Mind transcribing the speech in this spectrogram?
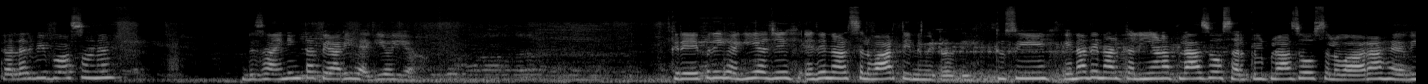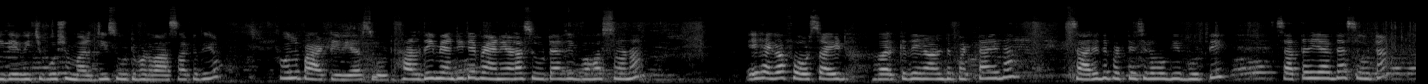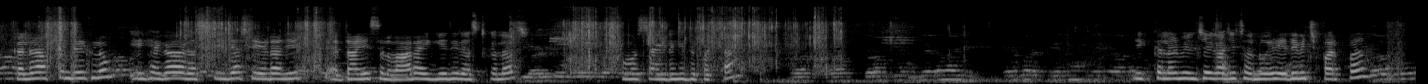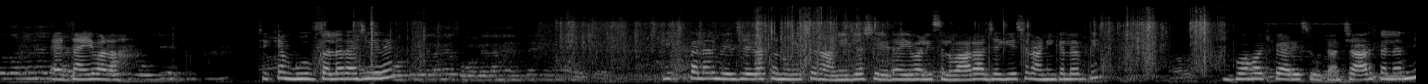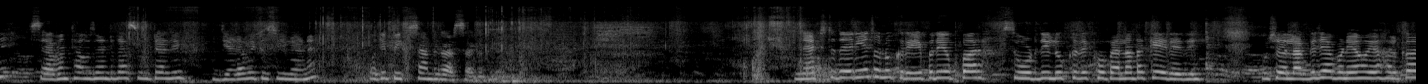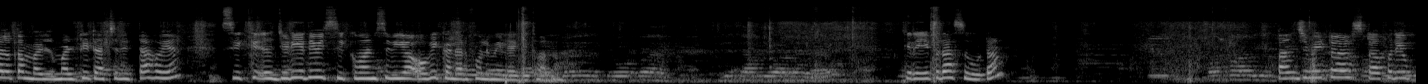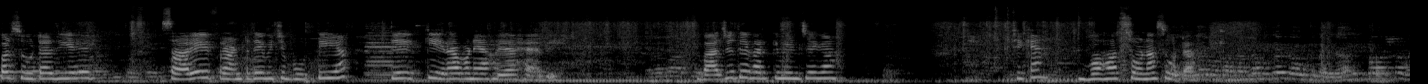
ਕਲਰ ਵੀ ਬਹੁਤ ਸੋਹਣਾ ਹੈ। ਡਿਜ਼ਾਈਨਿੰਗ ਤਾਂ ਪਿਆਰੀ ਹੈਗੀ ਹੋਈ ਆ। ਕਰੇਪ ਦੀ ਹੈਗੀ ਆ ਜੀ, ਇਹਦੇ ਨਾਲ ਸਲਵਾਰ 3 ਮੀਟਰ ਦੀ। ਤੁਸੀਂ ਇਹਨਾਂ ਦੇ ਨਾਲ ਕਲੀਆਂ ਵਾਲਾ ਪਲਾਜ਼ੋ, ਸਰਕਲ ਪਲਾਜ਼ੋ, ਸਲਵਾਰ ਆ, ਹੈਵੀ ਦੇ ਵਿੱਚ ਕੁਛ ਮਰਜ਼ੀ ਸੂਟ ਬਣਵਾ ਸਕਦੇ ਹੋ। Full party wear suit. Haldi Mehndi ਤੇ ਪੈਣੇ ਵਾਲਾ ਸੂਟ ਆ ਜੀ, ਬਹੁਤ ਸੋਹਣਾ। ਇਹ ਹੈਗਾ ਫੋਰ ਸਾਈਡ ਵਰਕ ਦੇ ਨਾਲ ਦੁਪੱਟਾ ਇਹਦਾ। ਸਾਰੇ ਦੁਪੱਟੇ 'ਚ ਰਹੋਗੇ ਬੂਟੀ। 7000 ਦਾ ਸੂਟ ਆ। ਕਲਰ ਆਪਸ਼ਨ ਦੇਖ ਲਓ। ਇਹ ਹੈਗਾ ਰਸਟੀ ਦਾ ਸ਼ੇਡ ਆ ਜੀ। ਇਦਾਂ ਇਹ ਸਲਵਾਰ ਆਏਗੀ ਇਹਦੀ ਰਸਟ ਕਲਰ ਫੋਰ ਸਾਈਡ ਇਹ ਦੁਪੱਟਾ। ਇੱਕ ਕਲਰ ਮਿਲ ਜਾਏਗਾ ਜੀ ਤੁਹਾਨੂੰ ਇਹਦੇ ਵਿੱਚ ਪਰਪਲ ਐਦਾਂ ਇਹ ਵਾਲਾ। ਠੀਕ ਹੈ ਮੂਵ ਕਲਰ ਹੈ ਜੀ ਇਹ। ਇੱਕ ਕਲਰ ਮਿਲ ਜਾਏਗਾ ਤੁਹਾਨੂੰ ਇਹ 'ਚ ਰਾਣੀ ਜਿਹਾ ਸ਼ੇਡ ਹੈ, ਇਹ ਵਾਲੀ ਸਲਵਾਰ ਆ ਜਾਏਗੀ ਇਹ 'ਚ ਕਲਰ ਦੀ। ਬਹੁਤ ਪਿਆਰੇ ਸੂਟ ਆ, ਚਾਰ ਕਲਰ ਨੇ 7000 ਦਾ ਸੂਟ ਹੈ ਜੀ, ਜਿਹੜਾ ਵੀ ਤੁਸੀਂ ਲੈਣਾ, ਉਹਦੀ ਪਿਕ ਸੈਂਡ ਕਰ ਸਕਦੇ ਹੋ। ਨੈਕਸਟ ਦੇ ਰਹੀ ਹਾਂ ਤੁਹਾਨੂੰ ਕਰੇਪ ਦੇ ਉੱਪਰ। ਸੂਟ ਦੀ ਲੁੱਕ ਦੇਖੋ, ਪਹਿਲਾਂ ਤਾਂ ਘੇਰੇ ਦੀ। ਕੁਛ ਅਲੱਗ ਜਿਹਾ ਬਣਿਆ ਹੋਇਆ, ਹਲਕਾ ਹਲਕਾ ਮਲਟੀ ਟੱਚ ਦਿੱਤਾ ਹੋਇਆ। ਸਿਕ, ਜਿਹੜੀ ਇਹਦੇ ਵਿੱਚ ਸੀਕੁਐਂਸ ਵੀ ਆ, ਉਹ ਵੀ ਕਲਰਫੁਲ ਮਿਲੇਗੀ ਤੁਹਾਨੂੰ। ਕਰੇਪ ਦਾ ਸੂਟ ਆ। 5 ਮੀਟਰ ਸਟਫ ਦੇ ਉੱਪਰ ਸੂਟ ਆ ਜੀ ਇਹ। ਸਾਰੇ ਫਰੰਟ ਦੇ ਵਿੱਚ ਬੂਟੀ ਆ ਤੇ ਘੇਰਾ ਬਣਿਆ ਹੋਇਆ ਹੈ ਵੀ। ਬਾਜੂ ਤੇ ਵਰਕ ਮਿਲ ਜਾਏਗਾ। ਠੀਕ ਹੈ ਬਹੁਤ ਸੋਹਣਾ ਸੂਟ ਆ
